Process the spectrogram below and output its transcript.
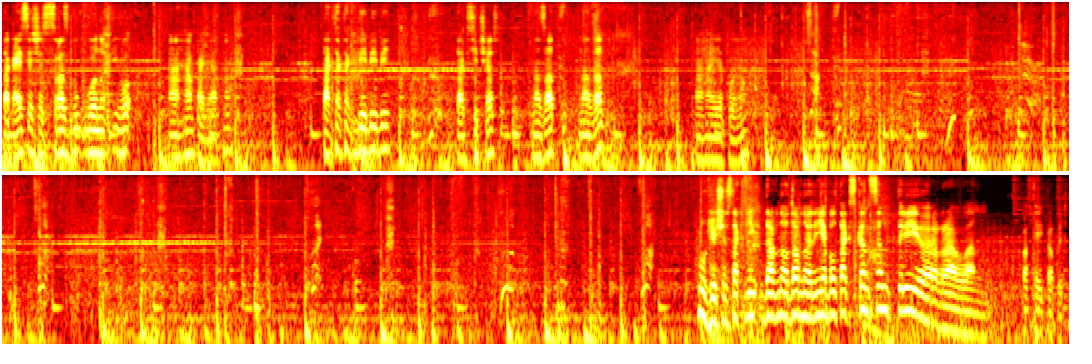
Так, а если я сейчас с разбугона его... Ага, понятно. Так, так, так, бей, бей, бей. Так, сейчас. Назад, назад. Ага, я понял. Фух, я сейчас так не... давно, давно я не был так сконцентрирован. Повторить попытку.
